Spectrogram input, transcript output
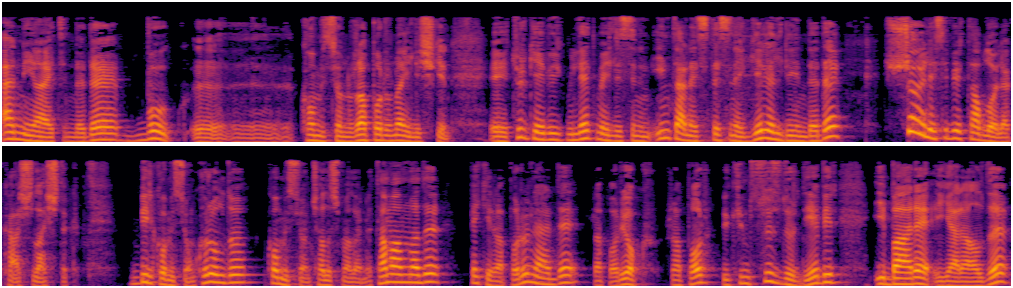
en nihayetinde de bu e, komisyonun raporuna ilişkin e, Türkiye Büyük Millet Meclisi'nin internet sitesine girildiğinde de şöylesi bir tabloyla karşılaştık. Bir komisyon kuruldu, komisyon çalışmalarını tamamladı. Peki raporu nerede? Rapor yok. Rapor hükümsüzdür diye bir ibare yer aldı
